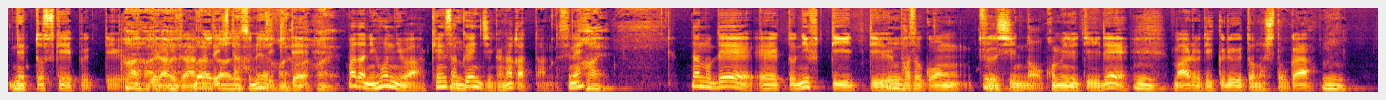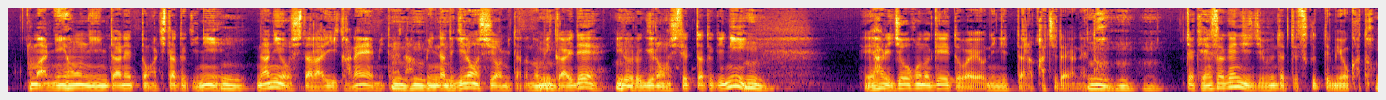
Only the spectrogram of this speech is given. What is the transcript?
ー、ネットスケープっていうブラウザーができた時期で、まだ日本には検索エンジンがなかったんですね。うん。はい、なので、えっ、ー、と、ニフティっていうパソコン通信のコミュニティで、うん、まあ、あるリクルートの人が、まあ日本にインターネットが来た時に何をしたらいいかねみたいな、みんなで議論しようみたいな飲み会でいろいろ議論していった時に、やはり情報のゲートウェイを握ったら勝ちだよねと。じゃあ検索エンジン自分たちで作ってみようかと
